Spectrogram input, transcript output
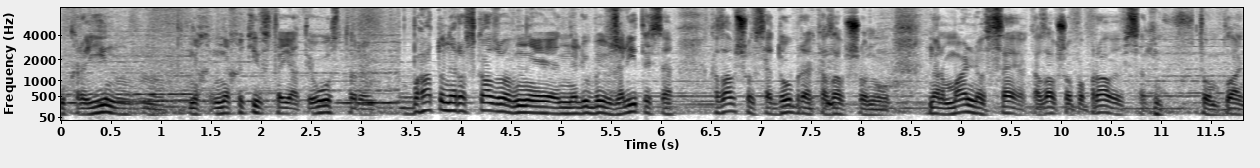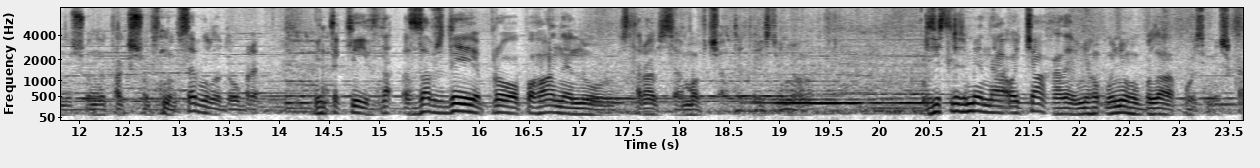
Україну, ну не, не хотів стояти осторонь. Багато не розказував, не, не любив жалітися. Казав, що все добре, казав, що ну нормально, все. Казав, що поправився. Ну в тому плані, що ну так, що ну, все було добре. Він такий завжди про погане ну старався мовчати. Тобто у нього зі слізьми на очах, але в нього у нього була посмішка.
